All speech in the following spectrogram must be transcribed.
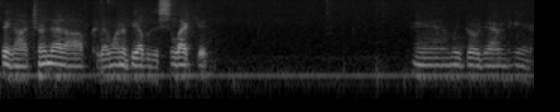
thing on. Turn that off because I want to be able to select it. And we go down here.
